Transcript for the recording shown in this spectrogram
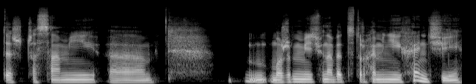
też czasami e, możemy mieć nawet trochę mniej chęci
